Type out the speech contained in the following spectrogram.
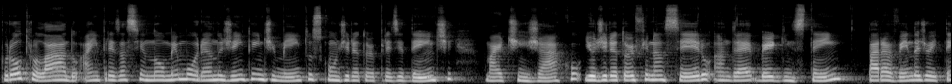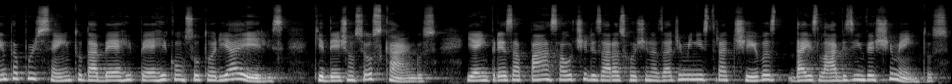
Por outro lado, a empresa assinou memorando de entendimentos com o diretor-presidente, Martin Jaco, e o diretor financeiro, André Bergenstein, para a venda de 80% da BRPR Consultoria a eles, que deixam seus cargos, e a empresa passa a utilizar as rotinas administrativas da Slabs Investimentos.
